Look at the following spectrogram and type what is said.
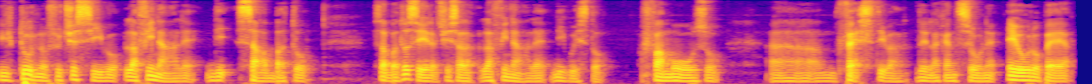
il turno successivo, la finale di sabato. Sabato sera ci sarà la finale di questo famoso uh, festival della canzone europea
